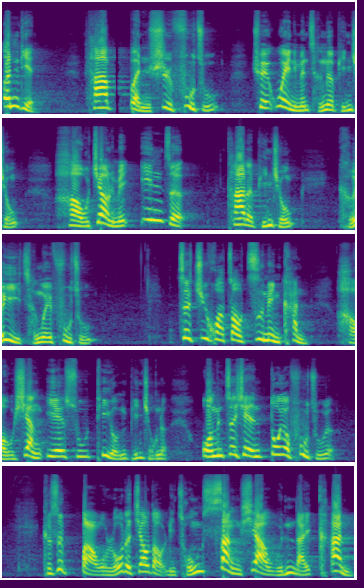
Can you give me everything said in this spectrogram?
恩典，他本是富足。”却为你们成了贫穷，好叫你们因着他的贫穷可以成为富足。这句话照字面看，好像耶稣替我们贫穷了，我们这些人都要富足了。可是保罗的教导，你从上下文来看，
